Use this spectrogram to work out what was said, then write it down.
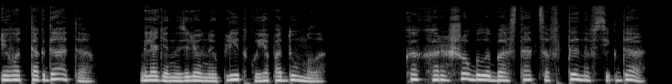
И вот тогда-то, глядя на зеленую плитку, я подумала, как хорошо было бы остаться в Т навсегда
